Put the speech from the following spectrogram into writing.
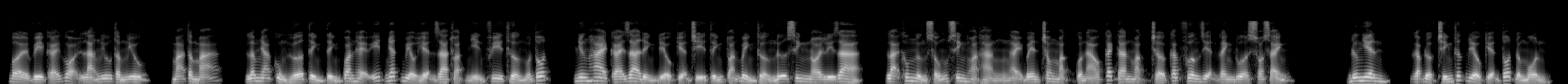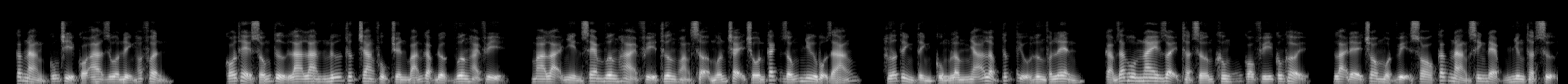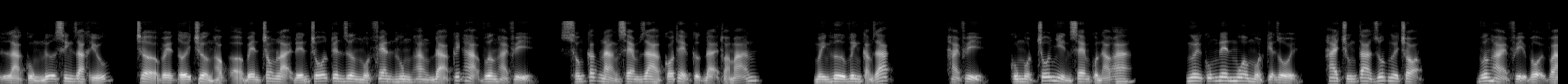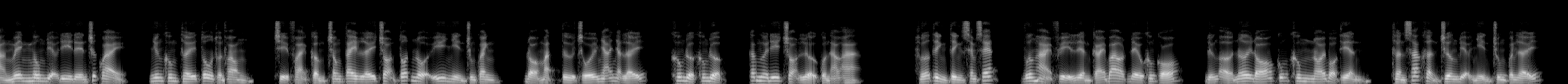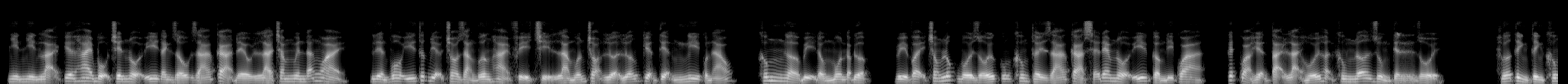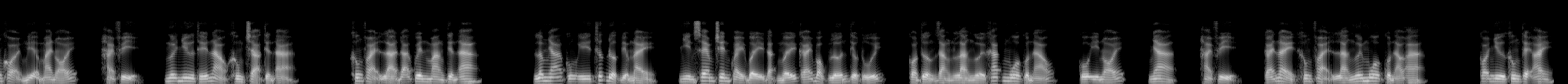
Bởi vì cái gọi là ngưu tầm ngưu, mã tầm mã, lâm nhã cùng hứa tình tình quan hệ ít nhất biểu hiện ra thoạt nhìn phi thường muốn tốt, nhưng hai cái gia đình điều kiện chỉ tính toán bình thường nữ sinh nói lý ra, lại không ngừng sống sinh hoạt hàng ngày bên trong mặc quần áo cách ăn mặc chờ các phương diện ganh đua so sánh. Đương nhiên, gặp được chính thức điều kiện tốt đồng môn, các nàng cũng chỉ có a dua định hót phần. Có thể sống từ la lan nữ thức trang phục chuyên bán gặp được vương hải phỉ, mà lại nhìn xem vương hải phỉ thương hoảng sợ muốn chạy trốn cách giống như bộ dáng hứa tình tình cùng lâm nhã lập tức tiểu hưng phấn lên, cảm giác hôm nay dậy thật sớm không có phí công khởi, lại để cho một vị so các nàng xinh đẹp nhưng thật sự là cùng nữ sinh ra khíu, trở về tới trường học ở bên trong lại đến chỗ tuyên dương một phen hung hăng đả kích hạ vương hải phỉ, sống các nàng xem ra có thể cực đại thỏa mãn. Mình hư vinh cảm giác. Hải phỉ, cùng một chỗ nhìn xem quần áo a. Ngươi cũng nên mua một kiện rồi, hai chúng ta giúp ngươi chọn. Vương hải phỉ vội vàng mênh mông địa đi đến trước quầy, nhưng không thấy tô thuần phong, chỉ phải cầm trong tay lấy chọn tốt nội y nhìn chung quanh, đỏ mặt từ chối nhã nhặn lấy, không được không được các ngươi đi chọn lựa quần áo a. Hứa tình tình xem xét, vương hải phỉ liền cái bao đều không có, đứng ở nơi đó cũng không nói bỏ tiền, thần sắc khẩn trương địa nhìn chung quanh lấy, nhìn nhìn lại kia hai bộ trên nội y đánh dấu giá cả đều là trăm nguyên đã ngoài, liền vô ý thức địa cho rằng vương hải phỉ chỉ là muốn chọn lựa lưỡng kiện tiện nghi quần áo, không ngờ bị đồng môn gặp được, vì vậy trong lúc bối rối cũng không thấy giá cả sẽ đem nội y cầm đi qua, kết quả hiện tại lại hối hận không nỡ dùng tiền rồi. Hứa tình tình không khỏi miệng mai nói, hải phỉ, ngươi như thế nào không trả tiền à? Không phải là đã quên mang tiền a lâm nhã cũng ý thức được điểm này, nhìn xem trên quầy bày đặt mấy cái bọc lớn tiểu túi, còn tưởng rằng là người khác mua quần áo Cô ý nói, nha, hải phỉ, cái này không phải là ngươi mua quần áo à? Coi như không tệ ai.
